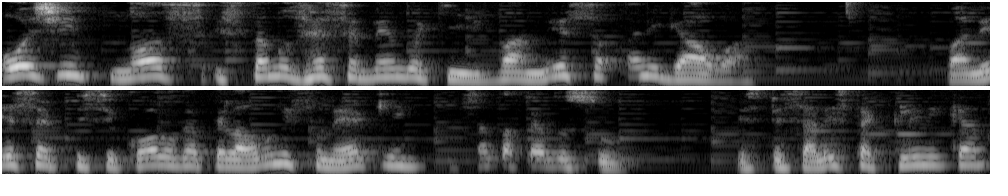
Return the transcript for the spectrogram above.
Hoje nós estamos recebendo aqui Vanessa Tanigawa. Vanessa é psicóloga pela Unifunec de Santa Fé do Sul, especialista clínica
